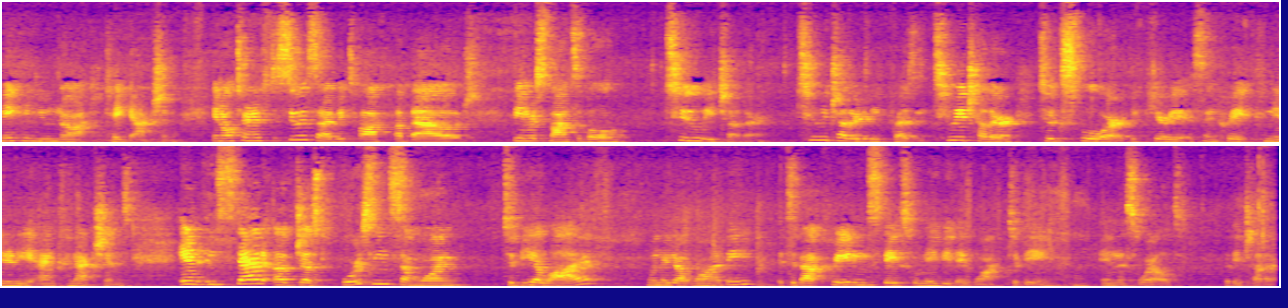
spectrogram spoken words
making you not take action. In Alternatives to Suicide, we talk about being responsible to each other, to each other to be present, to each other to explore, be curious, and create community and connections. And instead of just forcing someone to be alive when they don't want to be, it's about creating space where maybe they want to be in this world with each other.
